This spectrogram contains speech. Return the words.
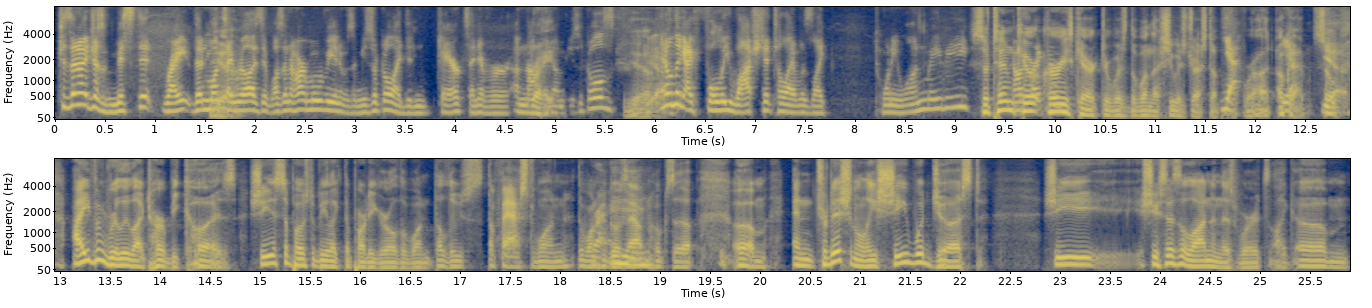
because then I just missed it, right? Then once I realized it wasn't a horror movie and it was a musical, I didn't care because I never I'm not big on musicals. yeah. Yeah. I don't think I fully watched it till I was like 21, maybe. So Tim Sounds Cur- like? Curry's character was the one that she was dressed up Yeah. like, right? Okay. Yeah. So Yeah. I even really liked her because she is supposed to be like the party girl, the one, the loose, the fast one, the one Right. who goes out and hooks up. Um, and traditionally she would just, she she says a line in this where it's like, um,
